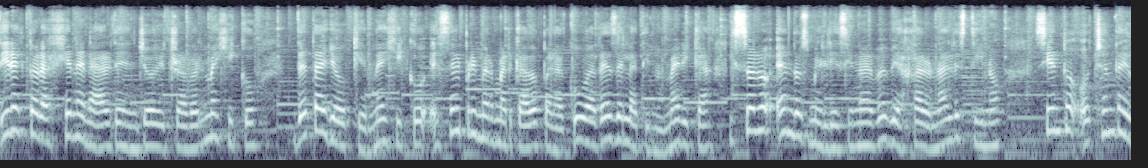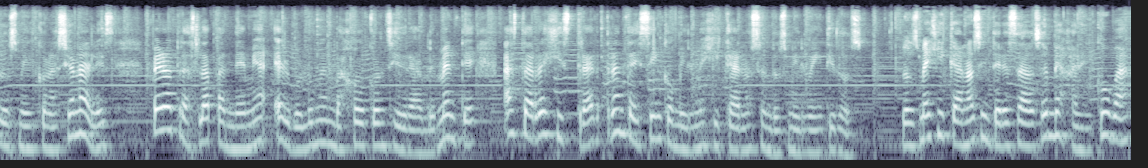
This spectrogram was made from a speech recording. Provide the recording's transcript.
directora general de Enjoy Travel México, detalló que México es el primer mercado para Cuba desde Latinoamérica y solo en 2019 viajaron al destino 182 mil conacionales, pero tras la pandemia el volumen bajó considerablemente hasta registrar 35 mil mexicanos en 2022. Los mexicanos interesados en viajar en Cuba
